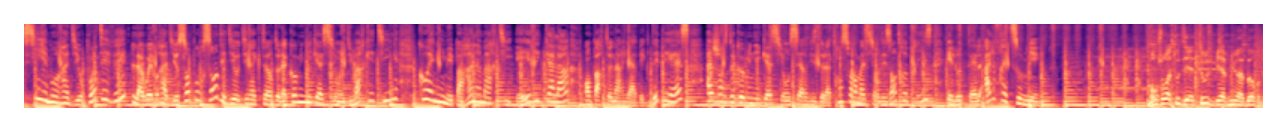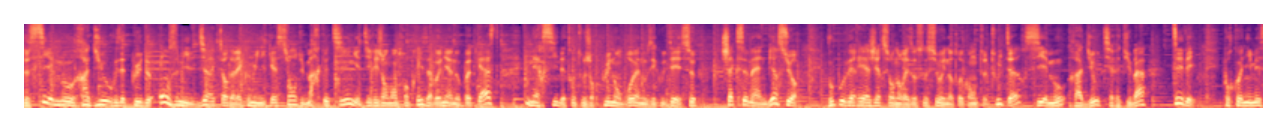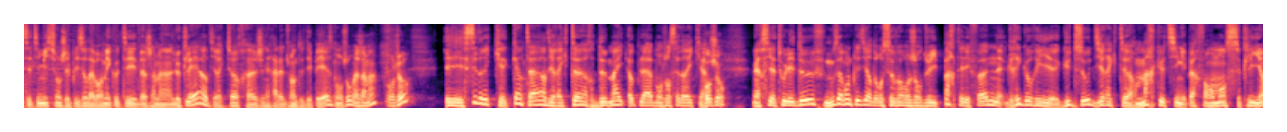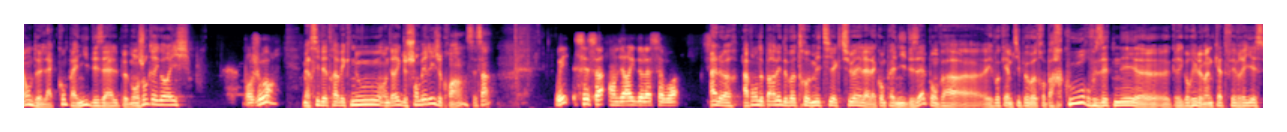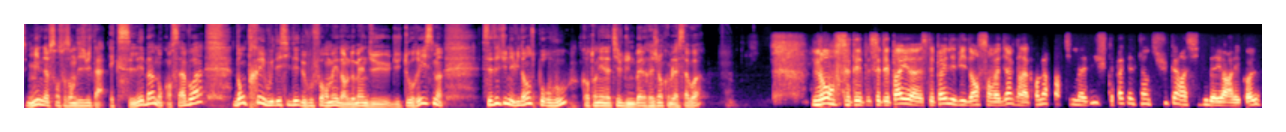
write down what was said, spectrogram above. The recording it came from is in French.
CMORadio.tv, la web radio 100% dédiée aux directeurs de la communication et du marketing, co-animée par Alain Marty et Eric Cala, en partenariat avec DPS, agence de communication au service de la transformation des entreprises et l'hôtel Alfred Sommier. Bonjour à toutes et à tous, bienvenue à bord de CMO Radio. Vous êtes plus de 11 000 directeurs de la communication, du marketing et dirigeants d'entreprise abonnés à nos podcasts. Merci d'être toujours plus nombreux à nous écouter et ce, chaque semaine. Bien sûr, vous pouvez réagir sur nos réseaux sociaux et notre compte Twitter, CMO Radio-du-bas TV. Pour co-animer cette émission, j'ai le plaisir d'avoir à mes côtés Benjamin Leclerc, directeur euh, général adjoint de DPS. Bonjour Benjamin. Bonjour et Cédric Quintard, directeur de MyHopLab. Bonjour Cédric. Bonjour. Merci à tous les deux. Nous avons le plaisir de recevoir aujourd'hui par téléphone Grégory Guzzo, directeur marketing et performance client de la Compagnie des Alpes. Bonjour Grégory. Bonjour. Merci d'être avec nous en direct de Chambéry, je crois, hein, c'est ça? Oui, c'est ça, en direct de la Savoie. Alors, avant de parler de votre métier actuel à la Compagnie des Alpes, on va euh, évoquer un petit peu votre parcours. Vous êtes né, euh, Grégory, le 24 février 1978 à Aix-les-Bains, donc en Savoie. D'entrée, vous décidez de vous former dans le domaine du, du tourisme. C'était une évidence pour vous, quand on est natif d'une belle région comme la Savoie? Non, c'était c'était pas euh, c'était pas une évidence. On va dire que dans la première partie de ma vie, j'étais pas quelqu'un de super assidu d'ailleurs à l'école.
